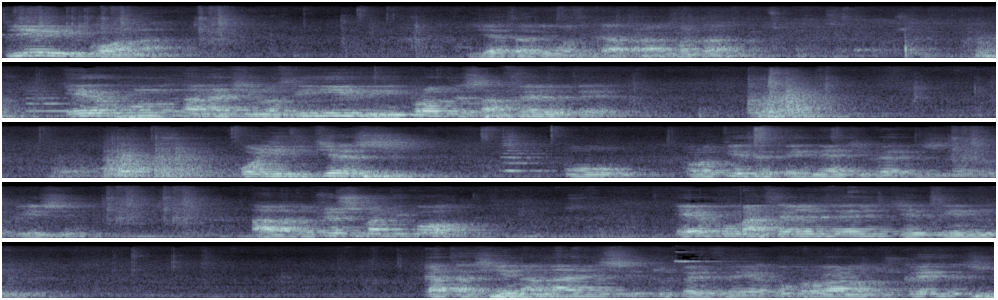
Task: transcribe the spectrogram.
πλήρη εικόνα για τα δημοτικά πράγματα. Έχουν ανακοινωθεί ήδη οι πρώτες, αν θέλετε, πολιτικές που προτίθεται η νέα κυβέρνηση να υλοποιήσει. Αλλά το πιο σημαντικό, έχουμε αν θέλετε και την καταρχήν ανάλυση του Περιφερειακού Προγράμματος Κρήτης,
